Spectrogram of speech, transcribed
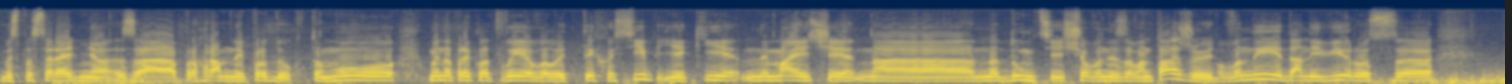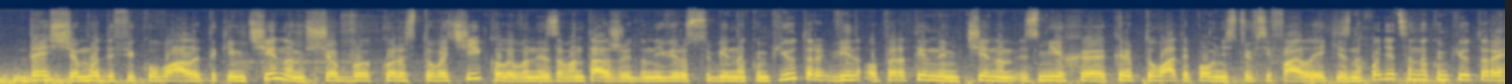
безпосередньо за програмний продукт. Тому ми, наприклад, виявили тих осіб, які, не маючи на, на думці, що вони завантажують, вони даний вірус. е, Дещо модифікували таким чином, щоб користувачі, коли вони завантажують даний вірус собі на комп'ютер, він оперативним чином зміг е, криптувати повністю всі файли, які знаходяться на комп'ютері.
